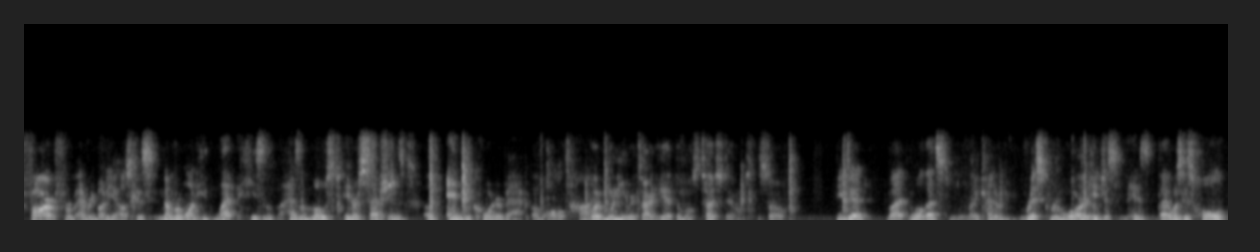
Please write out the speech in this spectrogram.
Favre from everybody else because number one, he let he's has the most interceptions of any quarterback of all time. But when he retired, he had the most touchdowns. So He did, but well, that's like kind of risk reward. Yeah. He just his that was his whole.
